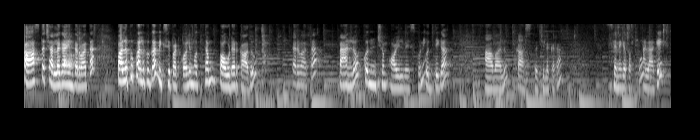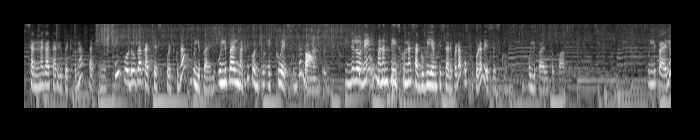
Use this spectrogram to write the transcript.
కాస్త చల్లగా అయిన తర్వాత పలుకు పలుకుగా మిక్సీ పట్టుకోవాలి. మొత్తం పౌడర్ కాదు. తర్వాత ప్యాన్లో కొంచెం ఆయిల్ వేసుకొని కొద్దిగా ఆవాలు కాస్త జీలకర్ర శనగపప్పు అలాగే సన్నగా తరిగి పెట్టుకున్న పచ్చిమిర్చి పొడువుగా కట్ చేసి పెట్టుకున్న ఉల్లిపాయలు. ఉల్లిపాయలు మటుకు కొంచెం ఎక్కువ వేసుకుంటే బాగుంటుంది. ఇందులోనే మనం తీసుకున్న సగ్గుబియ్యంకి సరిపడా ఉప్పు కూడా వేసేసుకోండి ఉల్లిపాయలతో పాటు. ఉల్లిపాయలు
